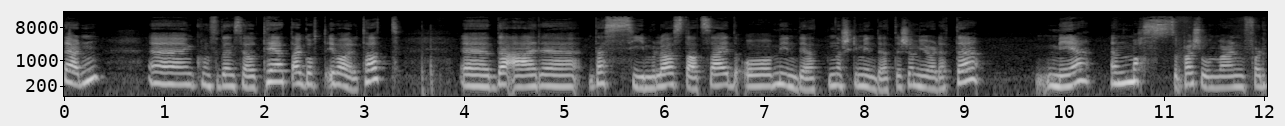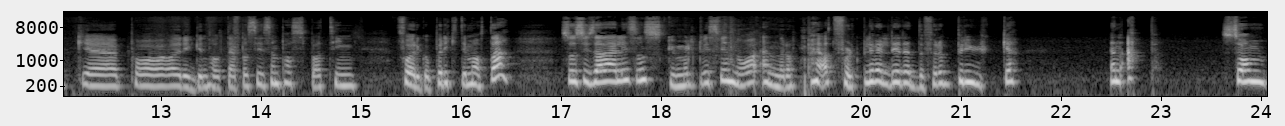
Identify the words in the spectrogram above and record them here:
det er den. Eh, konfidensialitet er godt ivaretatt. Eh, det er, eh, det er Simula statseid og myndigheter, norske myndigheter som gjør dette med en masse personvernfolk på ryggen, holdt jeg på å si, som passer på at ting foregår på riktig måte. Så syns jeg det er litt sånn skummelt hvis vi nå ender opp med at folk blir veldig redde for å bruke en app som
